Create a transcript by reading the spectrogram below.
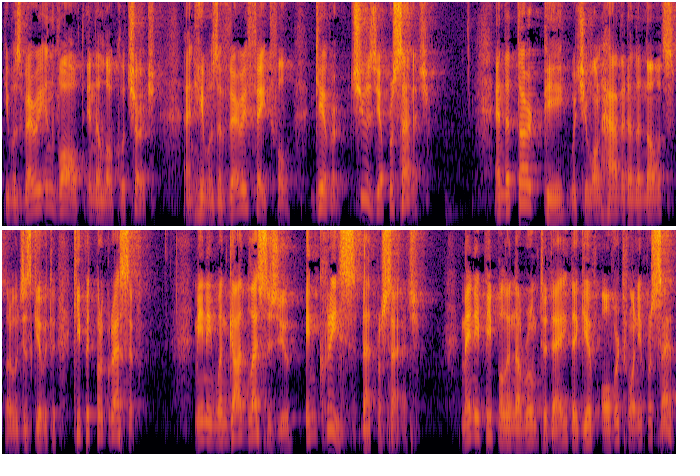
he was very involved in the local church, and he was a very faithful giver. Choose your percentage. And the third P, which you won't have it on the notes, but I will just give it to keep it progressive. Meaning when God blesses you, increase that percentage. Many people in the room today, they give over 20%.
